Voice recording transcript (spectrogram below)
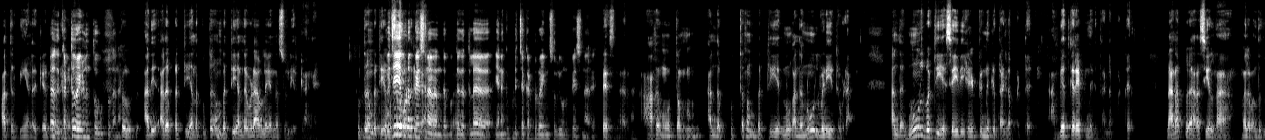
பார்த்துருப்பீங்க அல்லது அது கேட்டு கட்டுரைகளும் தொகுப்பு தானே? தொகுப்பு. அது அதை பற்றி அந்த புத்தகம் பற்றி அந்த விழாவில் என்ன சொல்லியிருக்காங்க? புத்தகம் பற்றி விஜய கூட? பேசினார் அந்த புத்தகத்துல எனக்கு பிடிச்ச கட்டுரைன்னு சொல்லி ஒன்று பேசினாரு. பேசினார். ஆக மொத்தம் அந்த புத்தகம் பற்றிய நூ அந்த நூல் வெளியீட்டு விழா. அந்த நூல் பற்றிய செய்திகள் பின்னுக்கு தள்ளப்பட்டு அம்பேத்கரே பின்னுக்கு தள்ளப்பட்டு நடப்பு அரசியல் தான் அதில் வந்தது.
